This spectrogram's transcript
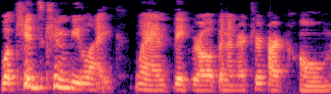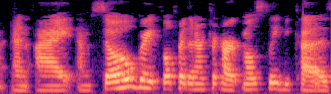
what kids can be like when they grow up in a nurtured heart home. And I am so grateful for the nurtured heart, mostly because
